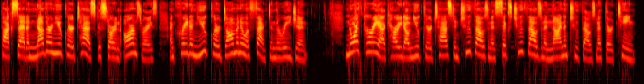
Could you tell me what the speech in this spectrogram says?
Park said another nuclear test could start an arms race and create a nuclear domino effect in the region. North Korea carried out nuclear tests in 2006, 2009, and 2013.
